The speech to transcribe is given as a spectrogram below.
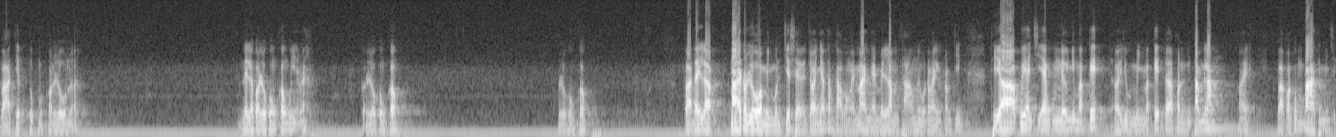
và tiếp tục một con lô nữa. Đây là con lô 00 quý anh em nhé con lô 00 con lô 00 và đây là ba con lô mà mình muốn chia sẻ cho anh em tham khảo vào ngày mai ngày 15 tháng 11 năm 2019 thì à, quý anh chị em cũng nếu như mà kết ví dụ mình mà kết uh, con 85 đấy và con 03 thì mình sẽ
